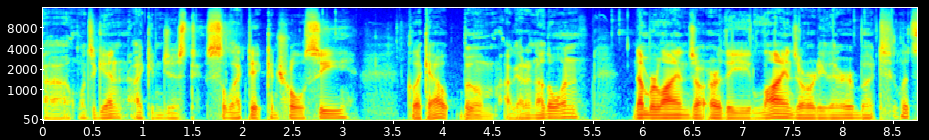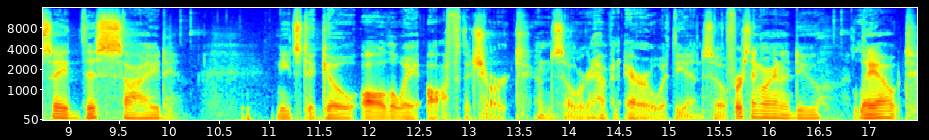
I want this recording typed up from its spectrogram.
uh, once again, I can just select it, Control C, click out, boom, I've got another one. Number lines are, the lines already there, but let's say this side needs to go all the way off the chart. And so we're going to have an arrow at the end. So first thing we're going to do, layout,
